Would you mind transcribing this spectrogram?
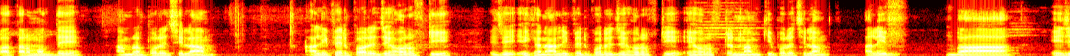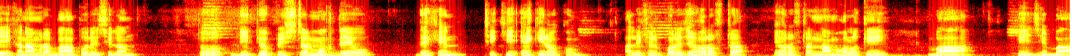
পাতার মধ্যে আমরা পড়েছিলাম আলিফের পরে যে হরফটি, এই যে এখানে আলিফের পরে যে হরফটি, এই হরফটার নাম কি পড়েছিলাম? আলিফ বা এই যে এখানে আমরা বা পড়েছিলাম। তো দ্বিতীয় পৃষ্ঠার মধ্যেও দেখেন ঠিকই একই রকম। আলিফের পরে যে হরফটা, এই হরফটার নাম হলো কি? বা। এই যে বা।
